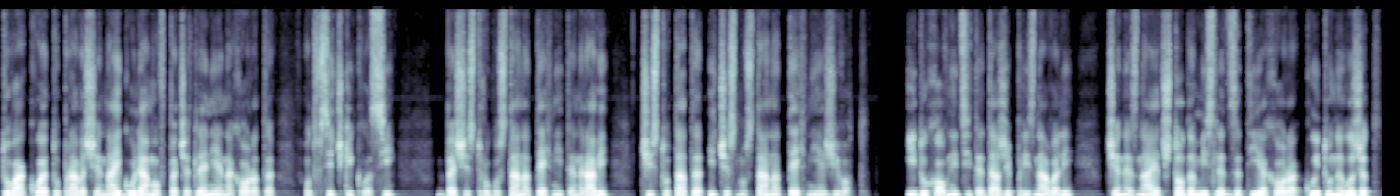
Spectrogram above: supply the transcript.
Това, което правеше най-голямо впечатление на хората от всички класи, беше строгостта на техните нрави, чистотата и честността на техния живот. И духовниците даже признавали, че не знаят що да мислят за тия хора, които не лъжат,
